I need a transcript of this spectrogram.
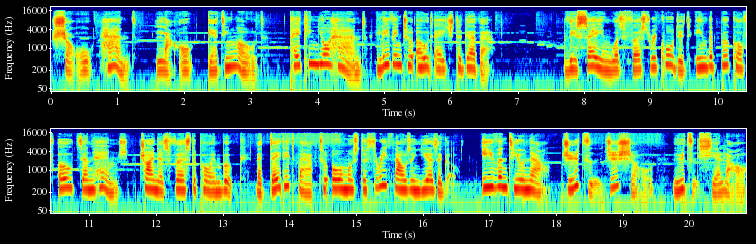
手 hand 老 getting old taking your hand living to old age together this saying was first recorded in the Book of Odes and Hymns, China's first poem book that dated back to almost 3,000 years ago. Even till now, 执子之手,与子偕老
